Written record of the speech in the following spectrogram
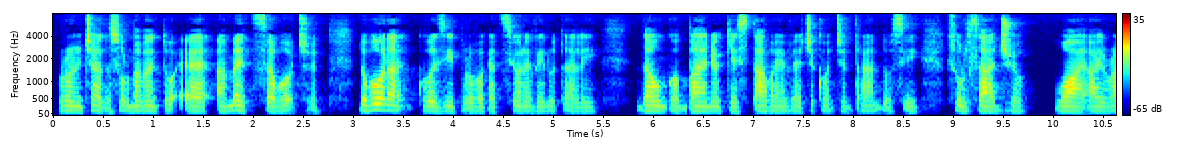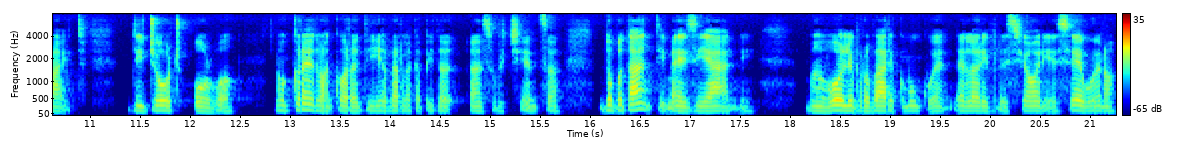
pronunciata sul momento e a mezza voce, dopo una quasi provocazione venuta lì da un compagno che stava invece concentrandosi sul saggio Why I Write di George Orwell. Non credo ancora di averla capita a sufficienza dopo tanti mesi e anni, ma voglio provare comunque nelle riflessioni che seguono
